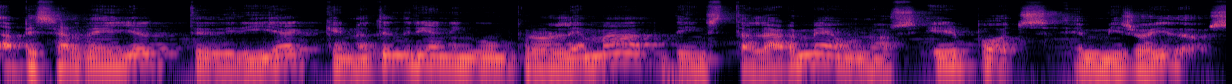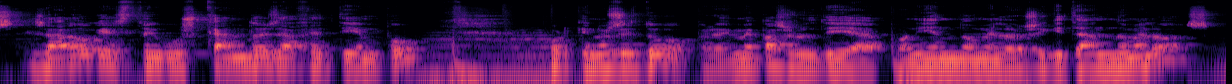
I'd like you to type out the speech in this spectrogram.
a pesar de ello, te diría que no tendría ningún problema de instalarme unos AirPods en mis oídos. Es algo que estoy buscando desde hace tiempo, porque no sé tú, pero yo me paso el día poniéndomelos y quitándomelos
